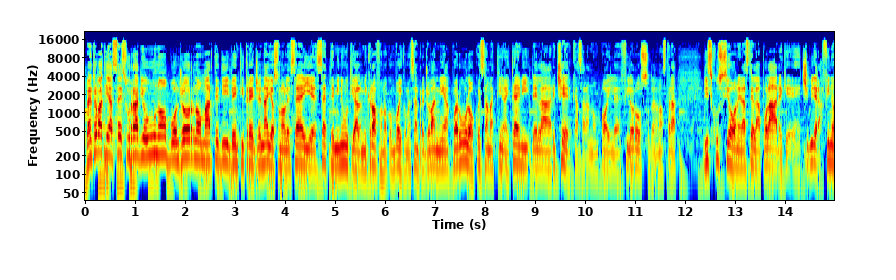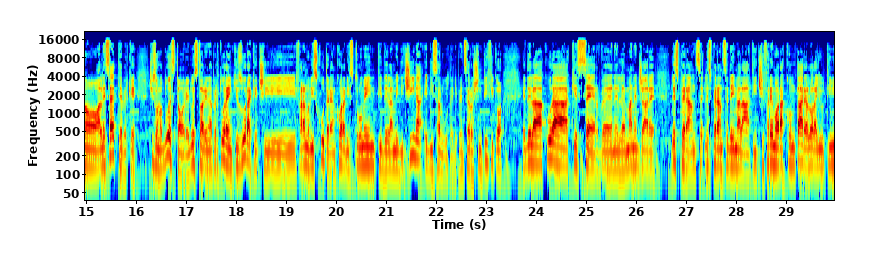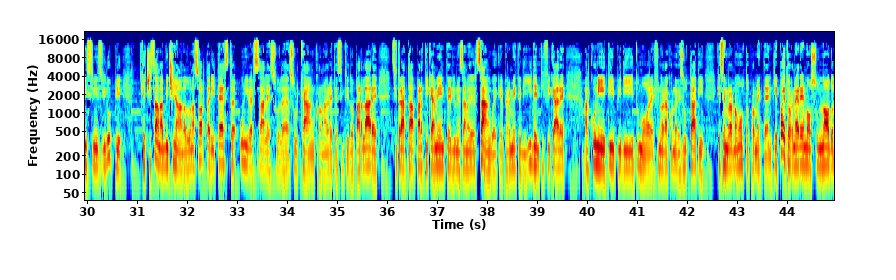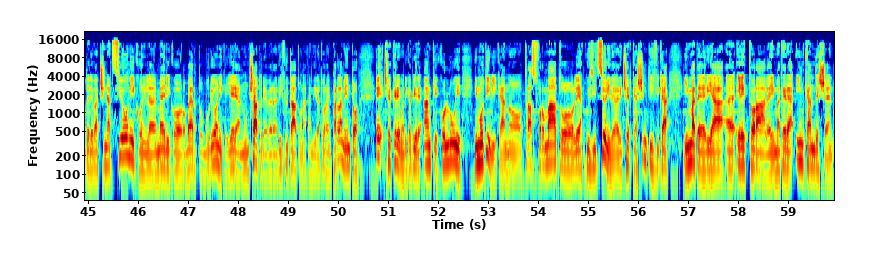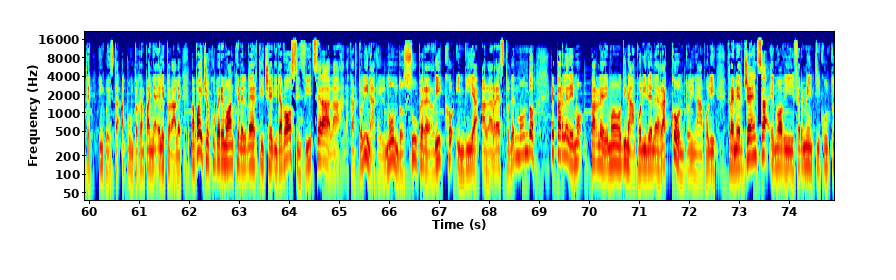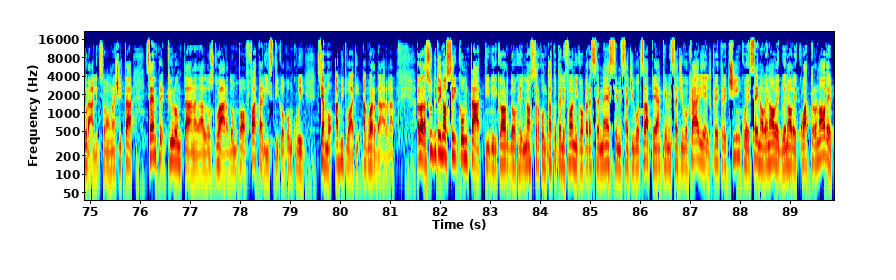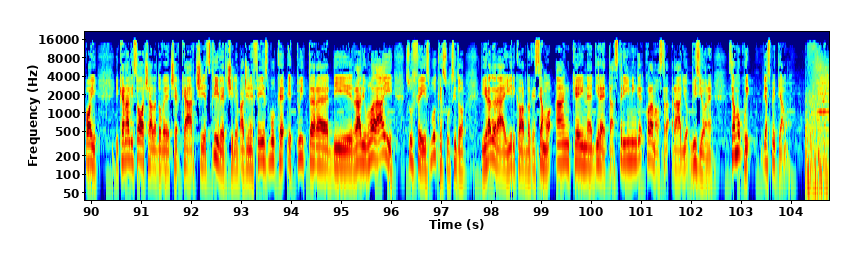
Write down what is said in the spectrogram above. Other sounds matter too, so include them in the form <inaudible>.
Bentrovati a 6 su Radio 1, buongiorno, martedì 23 gennaio sono le 6 e 7 minuti al microfono con voi come sempre Giovanni Acquarulo. Questa mattina i temi della ricerca saranno un po' il filo rosso della nostra discussione, la stella polare che ci guiderà fino alle 7 perché ci sono due storie, due storie in apertura e in chiusura che ci faranno discutere ancora di strumenti della medicina e di salute, di pensiero scientifico e della cura che serve nel maneggiare le speranze, le speranze dei malati. Ci faremo raccontare allora gli ultimissimi sviluppi che ci stanno avvicinando ad una sorta di test universale sul, sul cancro, ne avrete sentito parlare, si tratta praticamente di un esame del sangue che permette di identificare alcuni tipi di tumore, finora con risultati risultati che sembrano molto promettenti. E poi torneremo sul nodo delle vaccinazioni con il medico Roberto Burioni che ieri ha annunciato di aver rifiutato una candidatura in Parlamento e cercheremo di capire anche con lui i motivi che hanno trasformato le acquisizioni della ricerca scientifica in materia eh, elettorale, in materia incandescente in questa appunto campagna elettorale. Ma poi ci occuperemo anche del vertice di Davos in Svizzera, la, la cartolina che il mondo super ricco invia al resto del mondo e parleremo, parleremo di Napoli, del racconto di Napoli, tra emergenza e nuovi fermenti culturali, insomma una città sempre più lontana dallo sguardo un po' fatalistico con cui siamo abituati a guardarla. Allora, subito i nostri contatti, vi ricordo che il nostro contatto telefonico per sms, messaggi whatsapp e anche messaggi vocali è il 335 699 2949 poi i canali social dove cercarci e scriverci, le pagine Facebook e Twitter di Radio 1 Rai, su Facebook e sul sito di Radio Rai vi ricordo che siamo anche in diretta streaming con la nostra radio Visione. Siamo qui, vi aspettiamo.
